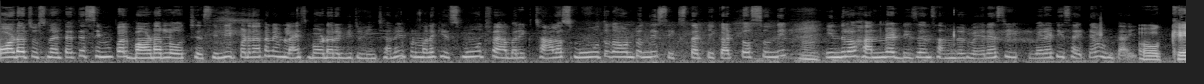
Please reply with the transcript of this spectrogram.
బార్డర్ చూసినట్టయితే సింపుల్ బార్డర్లో వచ్చేసింది. ఇప్పటిదాకా నేను లైస్ బార్డర్ ఇవి చూపించాను. ఇప్పుడు మనకి స్మూత్ ఫ్యాబ్రిక్ చాలా స్మూత్గా ఉంటుంది. సిక్స్ థర్టీ కట్ వస్తుంది. ఇందులో hundred designs hundred variety varieties అయితే ఉంటాయి. Okay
